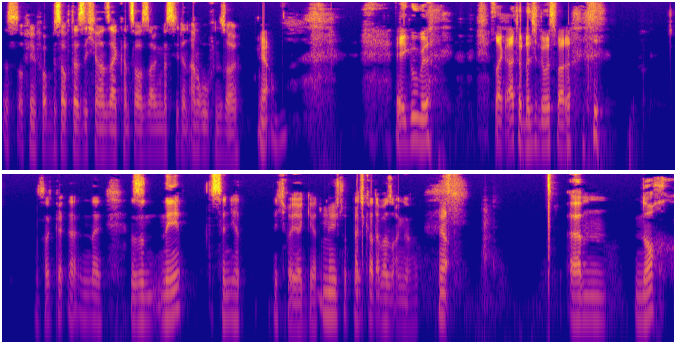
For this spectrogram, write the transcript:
ist es auf jeden Fall bis auf der sicheren Seite kannst du auch sagen, dass sie dann anrufen soll. Ja. Hey Google, sag Arthur, dass ich losfahre. Das hat, ke- äh, nee. Also nee, das Handy hat nicht reagiert. Nee, ich glaub, Hat ich gerade aber so angehört. Ja. Ähm, noch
